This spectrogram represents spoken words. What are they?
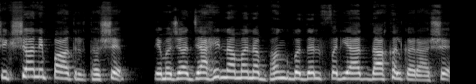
શિક્ષાને પાત્ર થશે. તેમજ આ જાહેરનામાના ભંગ બદલ ફરિયાદ દાખલ કરાશે.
